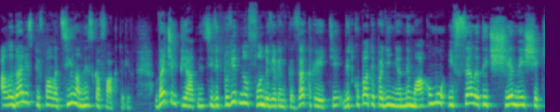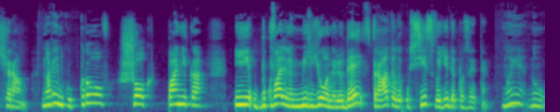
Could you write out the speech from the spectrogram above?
Але далі співпала ціла низка факторів. Вечір п'ятниці, відповідно, фондові ринки закриті, відкупати падіння нема кому, і все летить ще нижче к хірам. На ринку кров, шок, паніка. І буквально мільйони людей втратили усі свої депозити. Ми, ну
